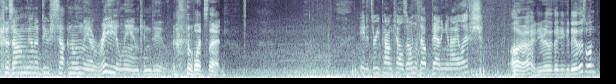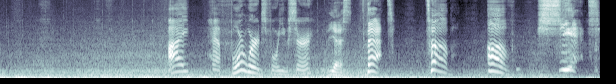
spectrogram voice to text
Cause I'm gonna do something only a real man can do. What's that? Eat a three pound calzone without batting an eyelash. All right, do you really think you can do this one? I have four words for you, sir. Yes. Fat tub of shit.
